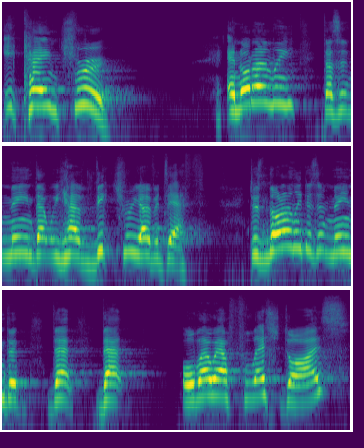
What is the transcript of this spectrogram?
it came true. And not only does it mean that we have victory over death, does not only does it mean that, that, that although our flesh dies,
